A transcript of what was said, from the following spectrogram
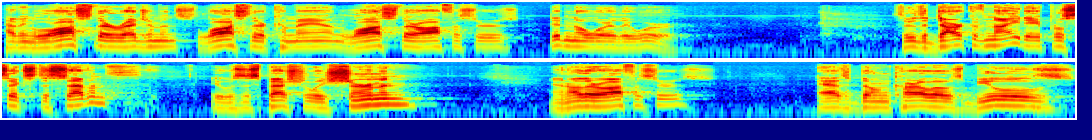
having lost their regiments, lost their command, lost their officers, didn't know where they were. Through the dark of night, April 6th to 7th, it was especially Sherman and other officers as Don Carlos Buell's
